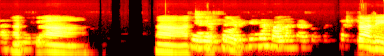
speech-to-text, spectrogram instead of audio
అట్లా అట్లా ఫోల్డ్. అది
